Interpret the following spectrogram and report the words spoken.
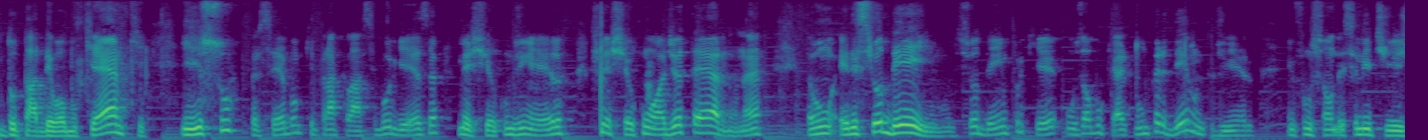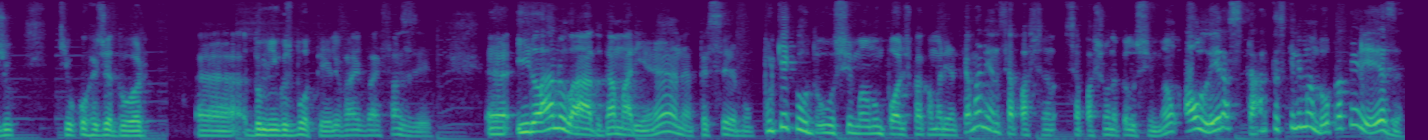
do Tadeu Albuquerque, Isso, percebam que para a classe burguesa mexeu com dinheiro, mexeu com ódio eterno, né? Então eles se odeiam, eles se odeiam porque os Albuquerque vão perder muito dinheiro em função desse litígio que o corregedor uh, Domingos Botelho vai, vai fazer. Uh, e lá no lado da Mariana, percebam, por que, que o, o, Simão não pode ficar com a Mariana? Porque a Mariana se apaixona, se apaixona pelo Simão ao ler as cartas que ele mandou para Teresa.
